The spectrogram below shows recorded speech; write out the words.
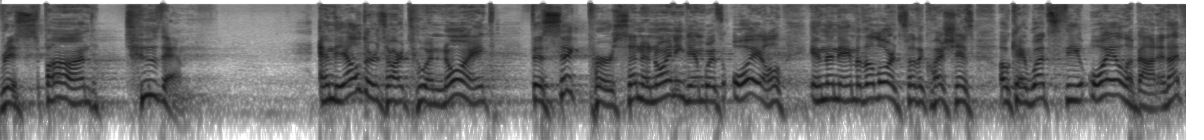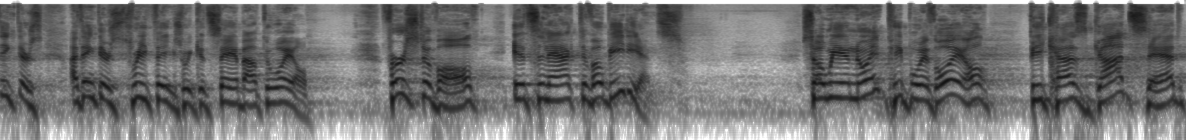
respond to them. And the elders are to anoint the sick person, anointing him with oil in the name of the Lord. So the question is, okay, what's the oil about? And I think there's I think there's three things we could say about the oil. First of all, it's an act of obedience. So we anoint people with oil because God said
